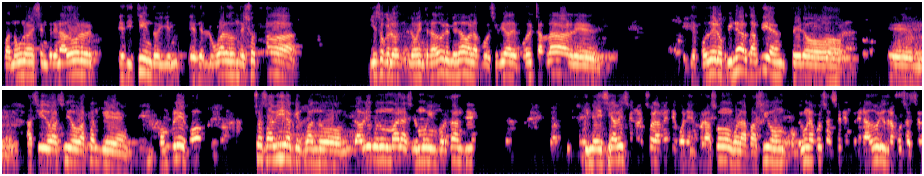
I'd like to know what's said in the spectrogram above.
cuando uno es entrenador es distinto y desde el lugar donde yo estaba, y eso que los, entrenadores me daban la posibilidad de poder charlar, de, de poder opinar también, pero eh, ha, sido, ha sido bastante complejo. Yo sabía que cuando hablé con un manager muy importante, y me decía a veces no es solamente con el corazón, con la pasión, porque una cosa es ser entrenador y otra cosa es ser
